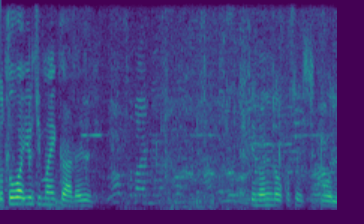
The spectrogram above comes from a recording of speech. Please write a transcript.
Tutuwa yun si Micah dahil sinundo ko sa school.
